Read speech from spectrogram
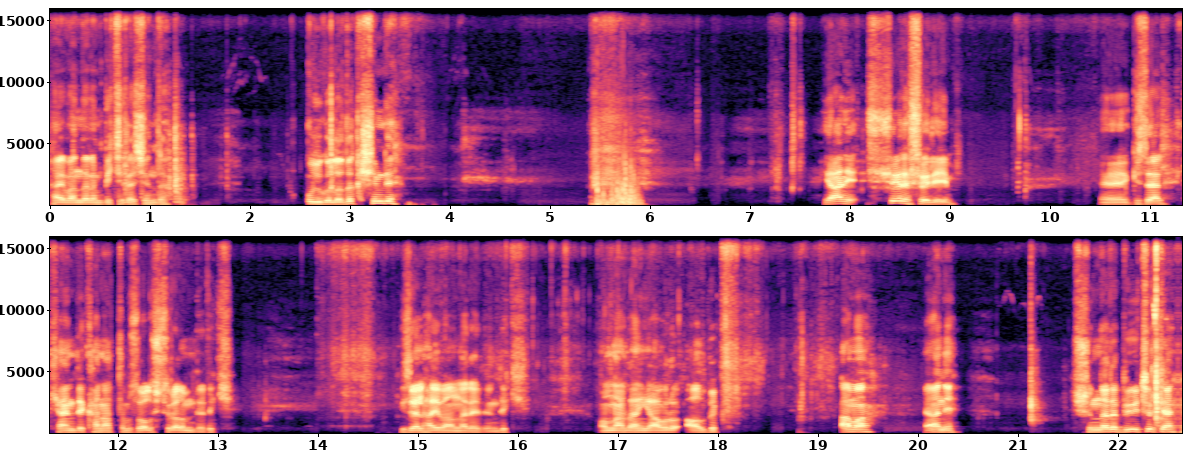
Hayvanların bit ilacını da uyguladık. Şimdi yani şöyle söyleyeyim. Ee, güzel kendi kanattığımızı oluşturalım dedik. Güzel hayvanlar edindik. Onlardan yavru aldık. Ama yani şunları büyütürken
